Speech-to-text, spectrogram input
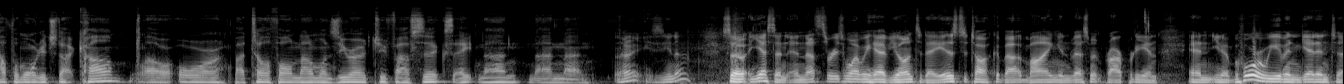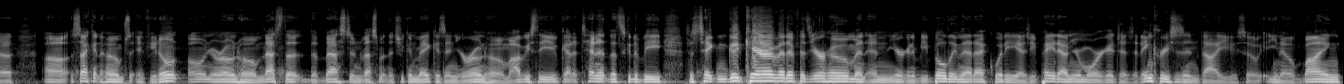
alphamortgage.com or, or by telephone 910 256 8999. All right, easy enough. So yes, and, and that's the reason why we have you on today is to talk about buying investment property and and you know before we even get into uh, second homes, if you don't own your own home, that's the the best investment that you can make is in your own home. Obviously, you've got a tenant that's going to be just taking good care of it if it's your home, and, and you're going to be building that equity as you pay down your mortgage as it increases in value. So you know buying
